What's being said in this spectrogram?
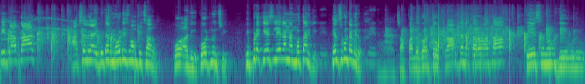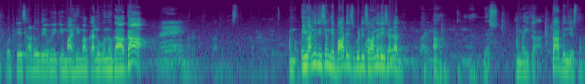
పీపుల్ ఆఫ్ గాడ్ యాక్చువల్గా ఈ బిడ్డకు నోటీస్ పంపించారు. కో అది కోర్టు నుంచి. ఇప్పుడే కేసు లేదన్నాను మొత్తానికి. తెలుసుకుంటా మీరు. చప్పట్లు కొడుతూ ప్రార్థన తర్వాత కేసును దేవుడు కొట్టేశాడు. దేవునికి మహిమ కలుగును గాక. అమ్మ ఇవన్నీ తీసండి మీరు బాటిల్స్ బిటిల్స్ అవన్నీ తీసండి అది. ఎస్ అమ్మ ఇక ప్రార్థన చేస్తాను.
